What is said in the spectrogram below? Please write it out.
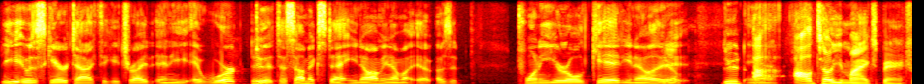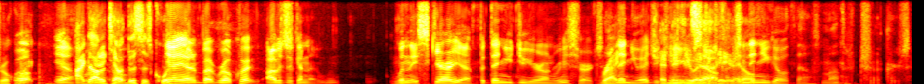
he, it was a scare tactic. He tried, and he it worked to, to some extent. You know, I mean, I'm a, I was a 20 year old kid. You know, Yep. it- Dude, I, I'll tell you my experience real Well, quick. yeah, I got to tell. This is quick. Yeah, yeah. But real quick, I was just gonna. When they scare you, but then you do your own research, Right. and then you educate, And then you yourself, educate and then you go, "Those mother truckers."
